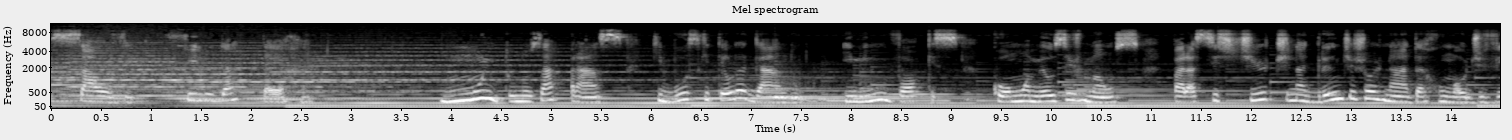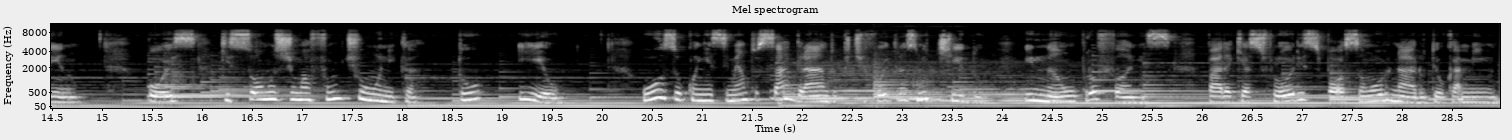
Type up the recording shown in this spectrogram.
Salve, filho da terra! Muito nos apraz que busque teu legado e me invoques como a meus irmãos para assistir-te na grande jornada rumo ao divino, pois que somos de uma fonte única, tu e eu. Usa o conhecimento sagrado que te foi transmitido e não o profanes, para que as flores possam ornar o teu caminho.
